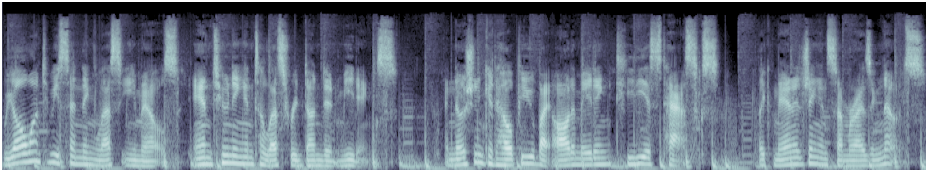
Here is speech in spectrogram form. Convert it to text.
We all want to be sending less emails and tuning into less redundant meetings. And Notion could help you by automating tedious tasks, like managing and summarizing notes.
